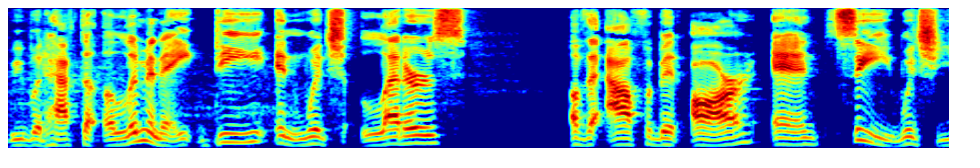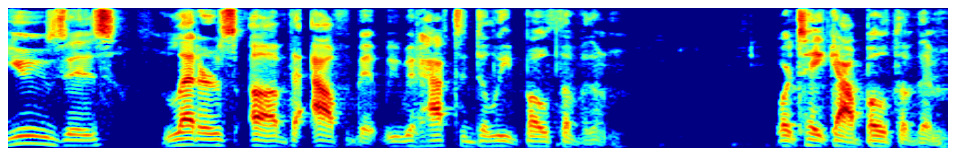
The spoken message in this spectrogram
we would have to eliminate D in which letters of the alphabet are and C which uses letters of the alphabet. We would have to delete both of them or take out both of them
